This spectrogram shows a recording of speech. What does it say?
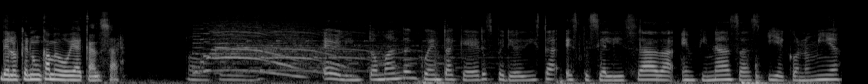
de lo que nunca me voy a cansar. Evelyn, tomando en cuenta que eres periodista especializada en finanzas y economía,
